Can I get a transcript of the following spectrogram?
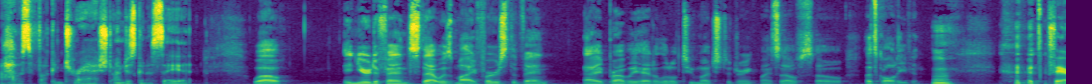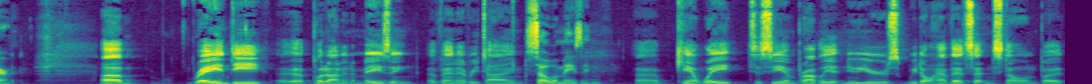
I was fucking trashed. I'm just gonna say it. Well, in your defense, that was my first event. I probably had a little too much to drink myself, so let's call it even. Mm. Fair. Um, Ray and Dee uh, put on an amazing event every time. So amazing. Uh, can't wait to see him probably at New Year's. We don't have that set in stone, but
